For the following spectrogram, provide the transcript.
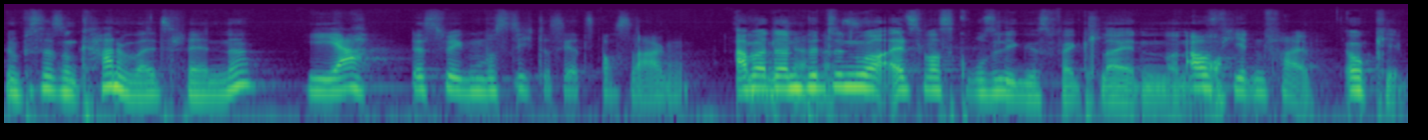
du bist ja so ein Karnevalsfan, ne? ja, deswegen musste ich das jetzt auch sagen. Aber dann bitte anders. nur als was Gruseliges verkleiden. Dann Auf auch. jeden Fall. Okay.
